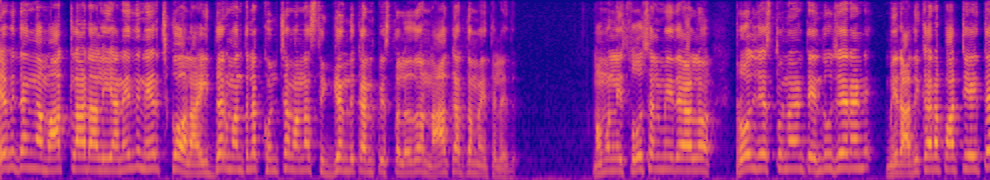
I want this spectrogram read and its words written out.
ఏ విధంగా మాట్లాడాలి అనేది నేర్చుకోవాలి. ఆ ఇద్దరు మంత్రులకు కొంచెం అన్న సిగ్గెందుకు అనిపిస్తలేదో నాకు అర్థమైతలేదు. మమ్మల్ని సోషల్ మీడియాలో ట్రోల్ చేస్తున్నారంటే ఎందుకు చేయరండి? మీరు అధికార పార్టీ అయితే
